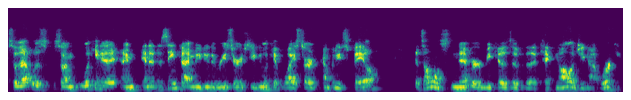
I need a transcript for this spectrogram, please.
So that was so I'm looking at it, and, and at the same time, you do the research. If you look at why startup companies fail, it's almost never because of the technology not working.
